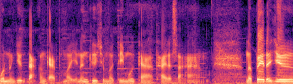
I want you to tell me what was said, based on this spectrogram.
មុននឹងយើងដាក់កង្កែបថ្មីហ្នឹងគឺចំណុចទី1ការថែរក្សាអាងនៅពេលដែលយើង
